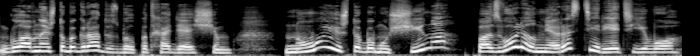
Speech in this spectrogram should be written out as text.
Главное, чтобы градус был подходящим. Ну и чтобы мужчина позволил мне растереть его.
